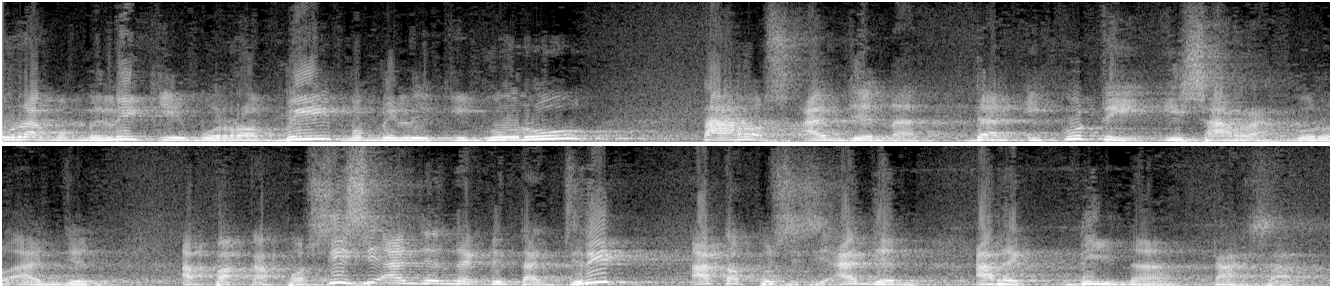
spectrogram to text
Orang memiliki murabi memiliki guru taros anjena dan ikuti isyarat guru anjen apakah posisi anjen rek ditajrid atau posisi anjen arek dina kasar?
